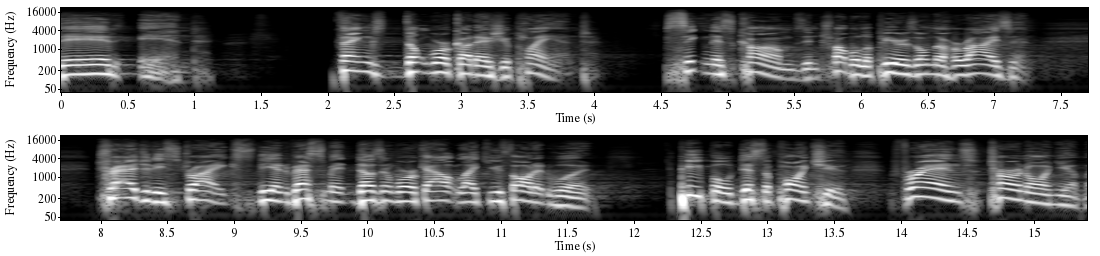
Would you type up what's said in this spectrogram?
dead end. Things don't work out as you planned. Sickness comes and trouble appears on the horizon. Tragedy strikes. The investment doesn't work out like you thought it would. People disappoint you. Friends turn on you.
